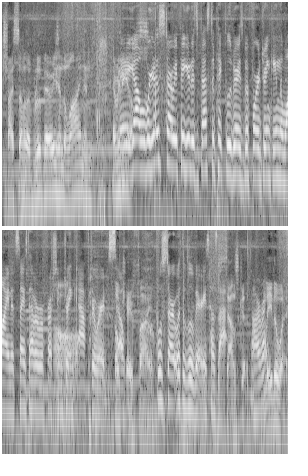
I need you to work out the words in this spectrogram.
Try some of the blueberries and the wine and everything There you go. Well, we're going to start. We figured it's best to pick blueberries before drinking the wine. It's nice to have a refreshing drink afterwards. So Okay, fine. we'll start with the blueberries. How's that? Sounds good. All right. Lead the way.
